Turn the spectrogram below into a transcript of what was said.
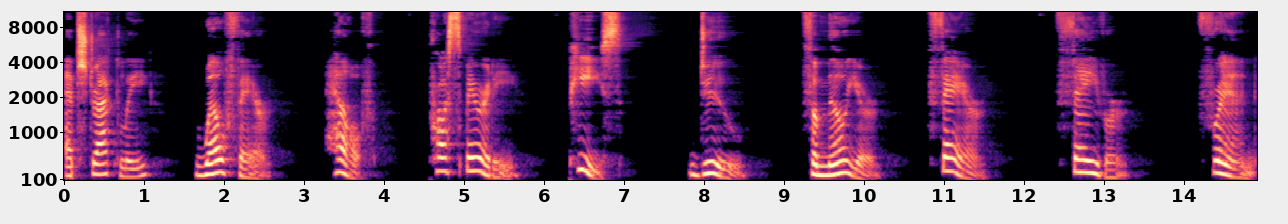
abstractly welfare health prosperity peace due familiar fair favor friend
